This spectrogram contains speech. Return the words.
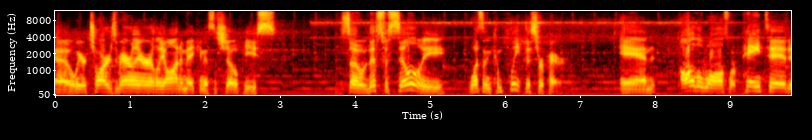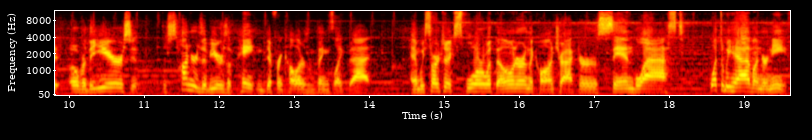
Uh, we were charged very early on in making this a showpiece. So this facility was in complete disrepair. And all the walls were painted over the years. There's hundreds of years of paint in different colors and things like that. And we started to explore with the owner and the contractors, sandblast, what do we have underneath?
